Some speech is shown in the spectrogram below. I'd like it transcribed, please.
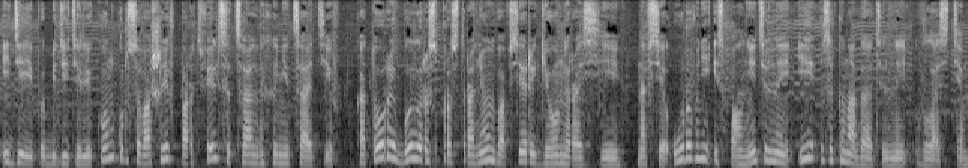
Идеи победителей конкурса вошли в портфель социальных инициатив, который был распространен во все регионы России, на все уровни исполнительной и законодательной власти.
